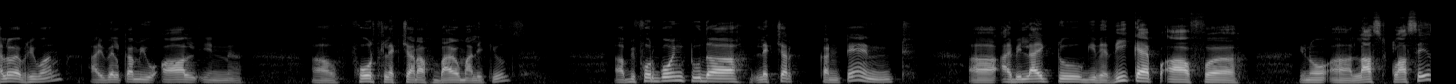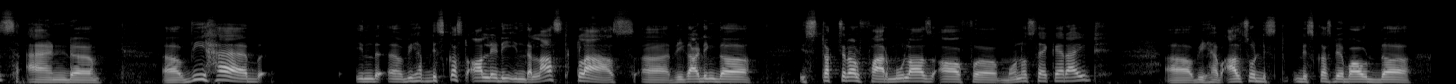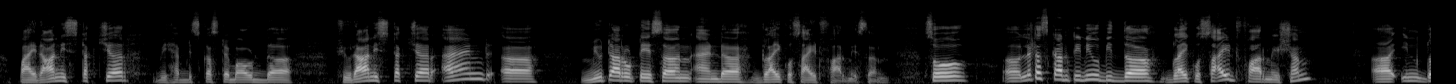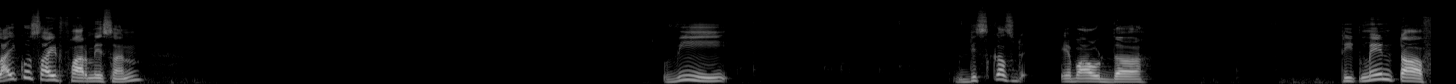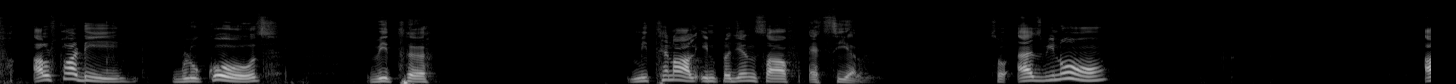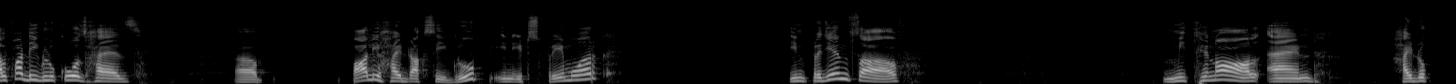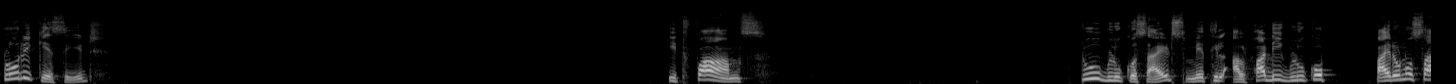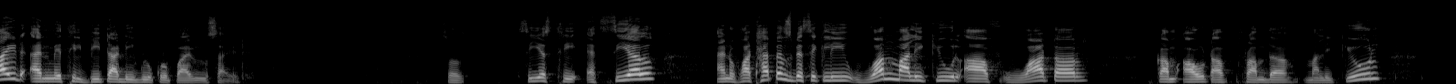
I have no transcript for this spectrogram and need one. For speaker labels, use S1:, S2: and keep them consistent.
S1: Hello everyone, I welcome you all in uh, fourth lecture of biomolecules. Uh, before going to the lecture content, uh, I will like to give a recap of uh, you know uh, last classes and uh, we have in the we have discussed already in the last class regarding the structural formulas of monosaccharide. we have also dis discussed about the pyran structure, we have discussed about the furan structure and uh, mutarotation and uh, glycoside formation. So, uh, let us continue with the glycoside formation. Uh, in glycoside formation, we discussed about the treatment of alpha D glucose with uh, methanol in presence of HCl. So, as we know alpha D glucose has a polyhydroxy group in its framework in presence of methanol and hydrochloric acid it forms two glucosides methyl alpha D glucopyranoside and methyl beta D glucopyranoside. So, CH3 HCl and what happens basically one molecule of water come out of from the molecule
